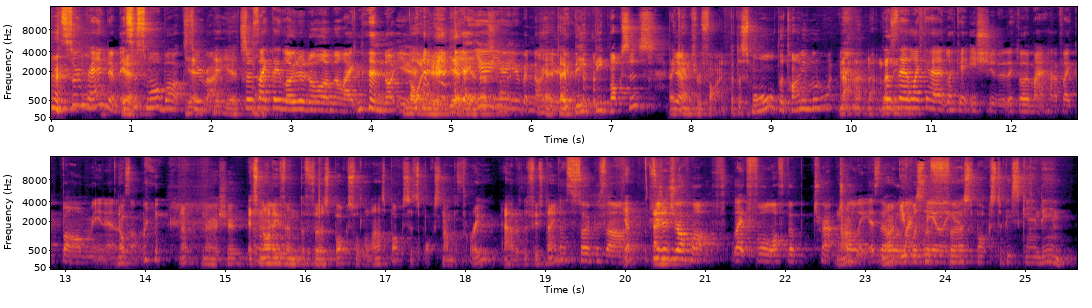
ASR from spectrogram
It's so random. It's Yeah. a small box Yeah, too, right? yeah, yeah, it's so it's like they loaded it all and they're like, not you. Not you. Yeah, yeah, you, you, right. you, but not yeah, you. They're big, big boxes. They Yeah. came through fine. But the small, the tiny little one, no, no, no. Was there like a like an issue that they thought it might have like a bomb in it Nope. or something? No, no issue. It's uh. not even the first box or the last box. It's box number three out of the fifteen. That's so bizarre. Yep. Did it drop off, like fall off the tra- no, trolley as they no, were it like was the wheeling it? first box to be scanned in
